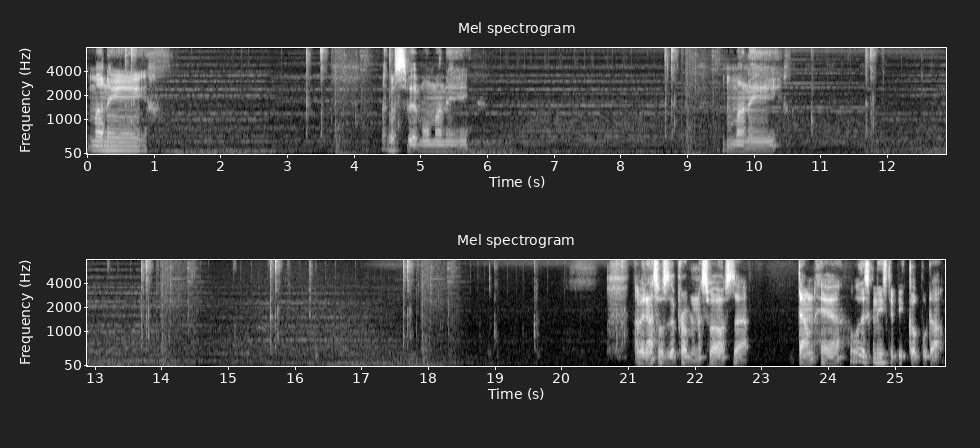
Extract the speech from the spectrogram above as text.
Money. That costs a bit more money. Money. I mean, that's also the problem as well, is that down here, all this needs to be gobbled up.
